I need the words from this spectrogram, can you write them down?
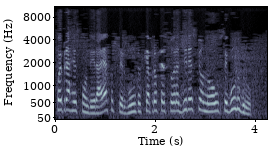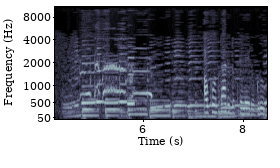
foi para responder a essas perguntas que a professora direcionou o segundo grupo. Ao contrário do primeiro grupo,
